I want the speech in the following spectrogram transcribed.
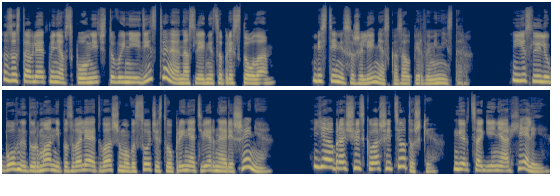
заставляет меня вспомнить, что вы не единственная наследница престола. Без тени сожаления сказал первый министр. Если любовный дурман не позволяет вашему высочеству принять верное решение, я обращусь к вашей тетушке, герцогине Архелии.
